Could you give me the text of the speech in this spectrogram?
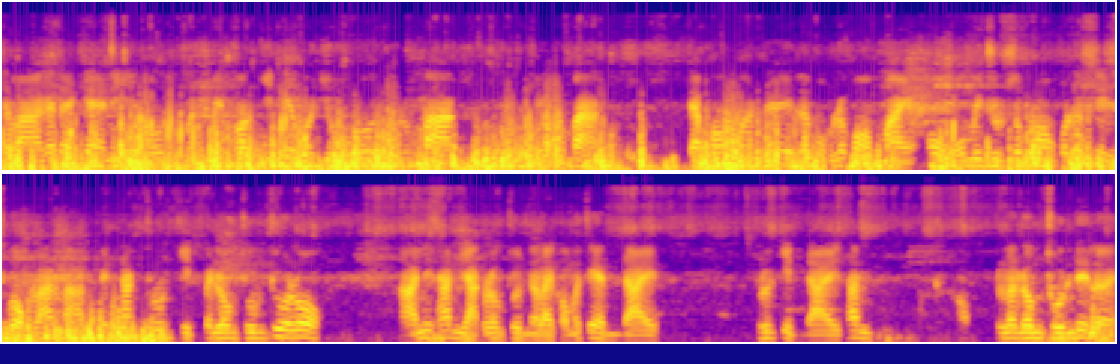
ชราก็ได้แค่นี้โอ้มันไม่พอกินไม่พออยู่โอ้อยู่ลำบากอยู่ลำบาก แต่พอมันได้ระบบระบบใหม่ โอ้โห มีทุนสำรองคนละ 46 ล้านบาท เป็นนักธุรกิจไปลงทุนทั่วโลก อันนี้ท่านอยากลงทุนอะไรของประเทศใด ธุรกิจใดท่านระดมทุนได้เลย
